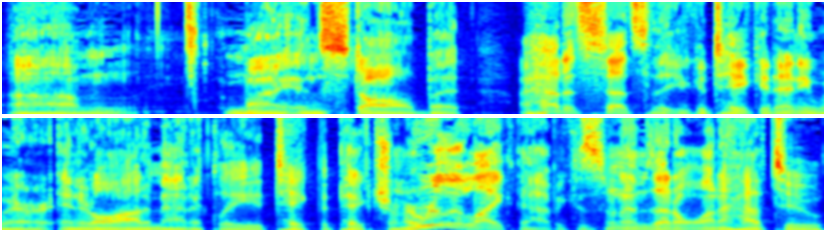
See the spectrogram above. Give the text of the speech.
um, my install, but I had it set so that you could take it anywhere and it'll automatically take the picture. And I really like that because sometimes I don't want to have to,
